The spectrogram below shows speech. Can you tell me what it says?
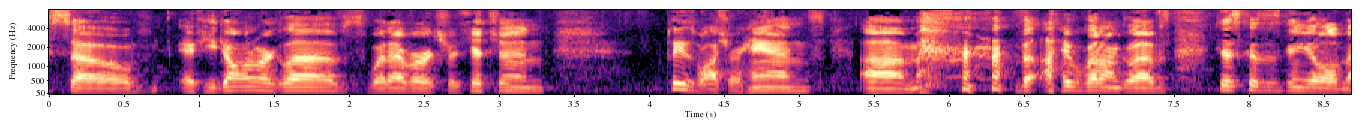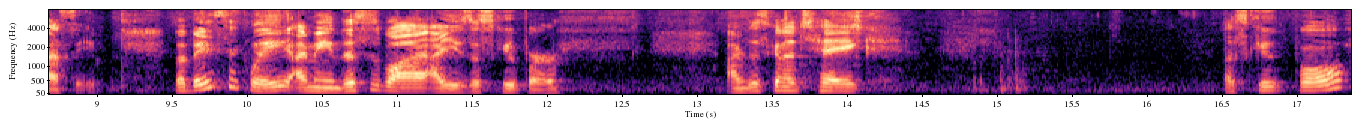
So if you don't want to wear gloves, whatever, it's your kitchen, please wash your hands. Um, but I put on gloves just because it's gonna get a little messy. But basically, I mean, this is why I use a scooper. I'm just gonna take a scoopful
